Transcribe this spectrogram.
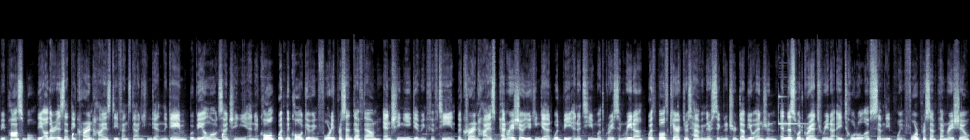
be possible. The other is that the current highest defense down you can get in the game would be alongside Qingyi and Nicole, with Nicole giving 40% def down and Qingyi giving 15. The current highest pen ratio you can get would be in a team with Grace and Rina, with both characters having their signature W engine, and this would grant Rina a total of 70.4% pen ratio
